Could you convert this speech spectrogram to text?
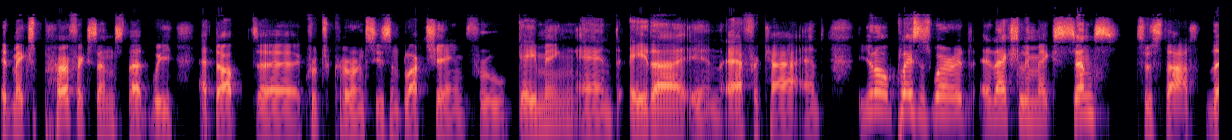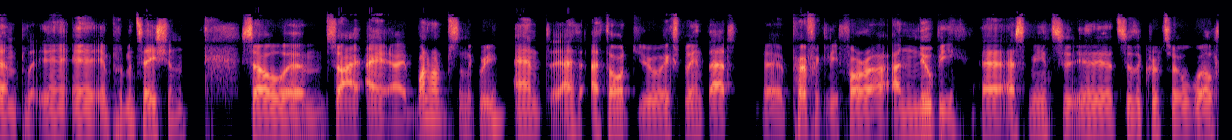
It makes perfect sense that we adopt uh, cryptocurrencies and blockchain through gaming and ADA in Africa and you know places where it, it actually makes sense to start the impl- implementation. So, um, so I, I, I 100% agree, and I, th- I thought you explained that uh, perfectly for a, a newbie uh, as me to uh, to the crypto world.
